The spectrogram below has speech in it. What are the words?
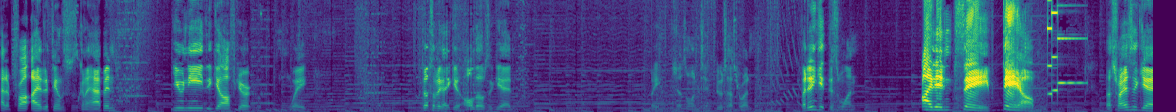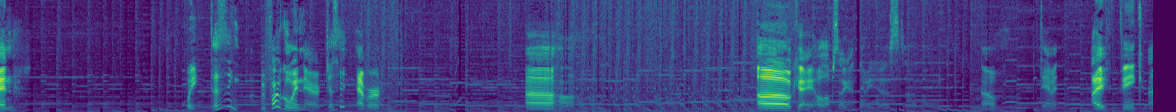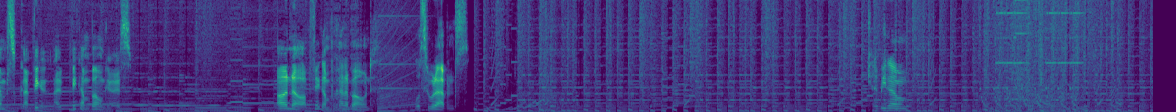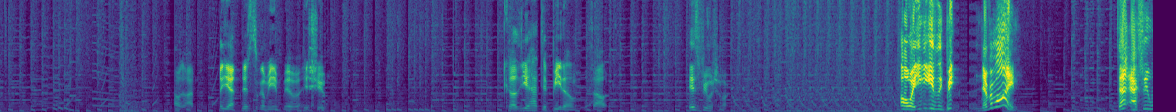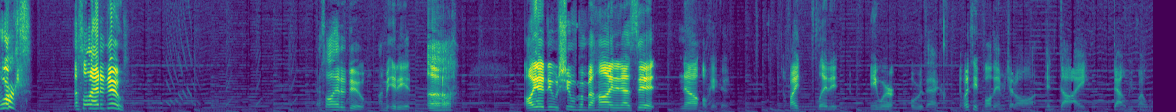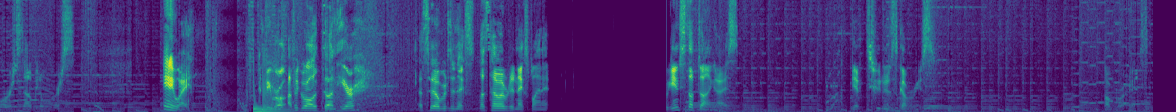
I had a pro I had a feeling this was gonna happen. You need to get off your wait. Don't tell I get all those again. Wait, just one to do a test run. If I didn't get this one, I didn't save! Damn! Let's try this again. Wait, does it... Before I go in there, does it ever... Uh-huh. Uh, okay, hold up a second. Let me just... Uh... Oh, damn it. I think I'm... I think, I think I'm boned, guys. Oh, no, I think I'm kind of boned. Let's see what happens. Can I beat him? Oh god. Yeah, this is gonna be a bit of an issue. Because you have to beat him without... It's pretty much hard. Oh wait, you can easily beat... Never mind! That actually works! That's all I had to do! That's all I had to do. I'm an idiot. Ugh. All you had to do was shoot him from behind and that's it. No, okay, good. If I let it anywhere over that if I take fall damage at all and die, that would be my worst. That would be the worst. Anyway, I think we're all, I think we're all done here. Let's head over to the next. Let's head over to the next planet. We're getting stuff done, guys. We have two new discoveries. Alright.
